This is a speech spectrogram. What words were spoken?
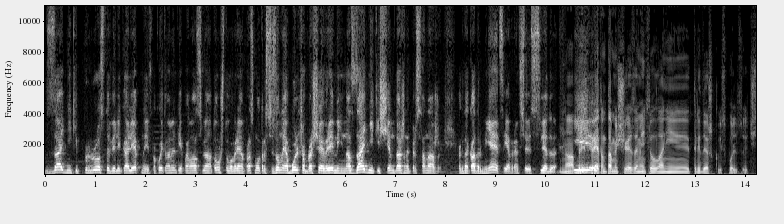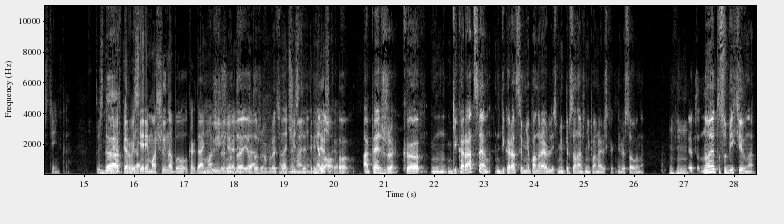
задники просто великолепные. И в какой-то момент я поймал себя на том, что во время просмотра сезона я больше обращаю времени на задники, чем даже на персонажей. Когда кадр меняется, я прям все исследую. Но И- при, при этом там еще я заметил, они 3D-шку используют частенько. То есть, Да, например, в первой да. серии машина был, когда они Машина, уезжали. да, я да. тоже обратил Она чистая внимание. Не, но, 3D-шка. э, опять же, к декорациям, декорации мне понравились, мне персонажи не понравились, как нарисованы. Это, но это субъективно.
